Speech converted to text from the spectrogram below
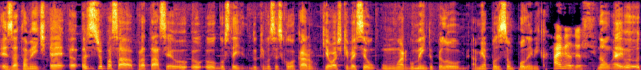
Exatamente. É, antes de eu passar pra Tássia, eu, eu, eu, gostei do que vocês colocaram, que eu acho que vai ser um, um argumento pela minha posição polêmica. Ai, meu Deus. Não, é, eu,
